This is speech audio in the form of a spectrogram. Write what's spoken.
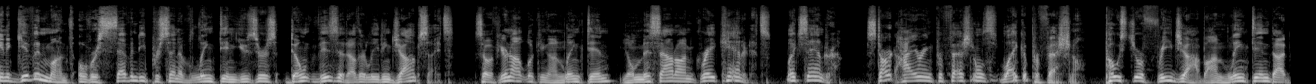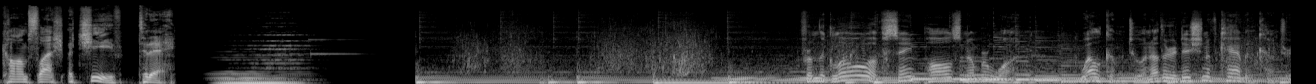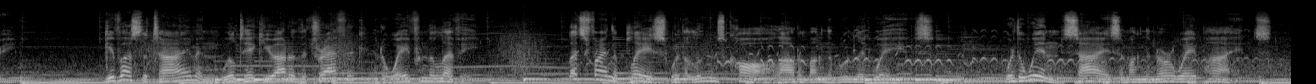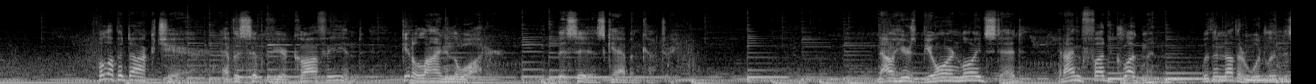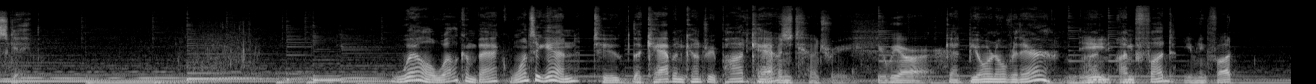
In a given month, over 70% of LinkedIn users don't visit other leading job sites. So if you're not looking on LinkedIn, you'll miss out on great candidates like Sandra. Start hiring professionals like a professional. Post your free job on linkedin.com/achieve today. From the glow of St. Paul's number one, welcome to another edition of Cabin Country. Give us the time and we'll take you out of the traffic and away from the levee. Let's find the place where the loons call out among the moonlit waves, where the wind sighs among the Norway pines. Pull up a dock chair, have a sip of your coffee, and get a line in the water. This is Cabin Country. Now here's Bjorn Lloydstead, and I'm Fudd Klugman with another Woodland Escape. Well, welcome back once again to the Cabin Country podcast. Cabin Country. Here we are. Got Bjorn over there. Indeed. I'm, I'm Fudd. Evening Fudd.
